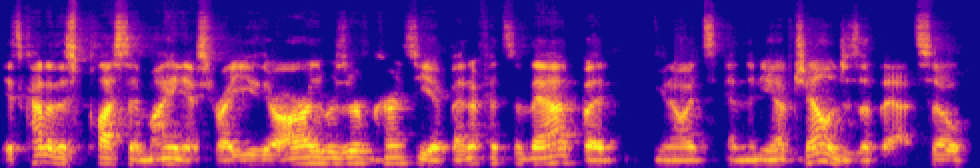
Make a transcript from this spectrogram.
it's kind of this plus and minus, right? You either are the reserve currency, you have benefits of that, but you know it's and then you have challenges of that. So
